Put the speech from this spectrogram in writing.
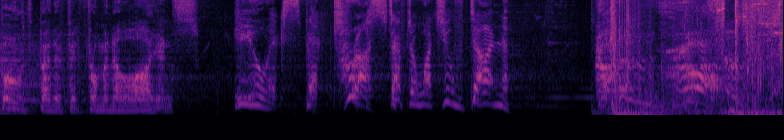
both benefit from an alliance. You expect trust after what you've done?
